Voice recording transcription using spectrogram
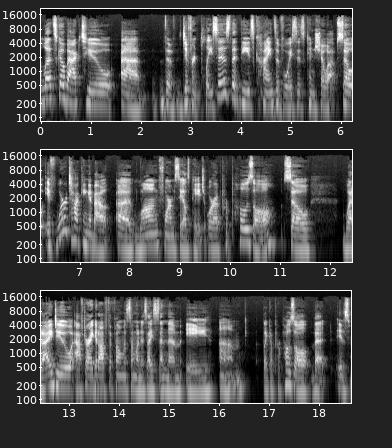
let's go back to uh, the different places that these kinds of voices can show up. So, if we're talking about a long form sales page or a proposal, so what I do after I get off the phone with someone is I send them a um, like a proposal that is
